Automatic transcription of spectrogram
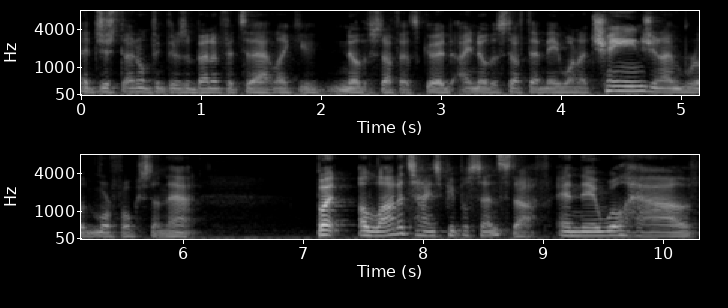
I just, I don't think there's a benefit to that. Like, you know the stuff that's good. I know the stuff that may want to change, and I'm more focused on that. But a lot of times people send stuff and they will have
